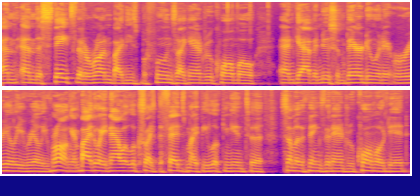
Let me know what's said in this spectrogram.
And, and the states that are run by these buffoons like Andrew Cuomo and Gavin Newsom, they're doing it really, really wrong. And by the way, now it looks like the feds might be looking into some of the things that Andrew Cuomo did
